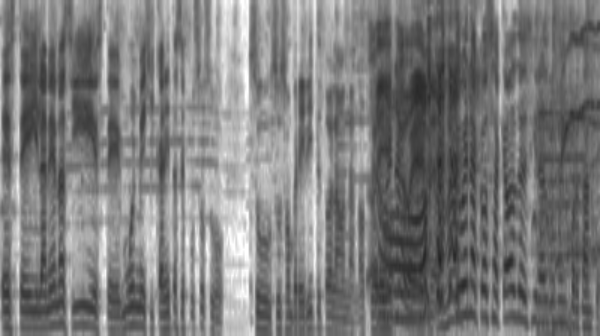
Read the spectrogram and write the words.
Este, y la nena sí, este, muy mexicanita, se puso su, su, su sombrerito y toda la onda, ¿no? Pero, Oye, qué buena. Qué buena cosa, acabas de decir algo muy importante.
